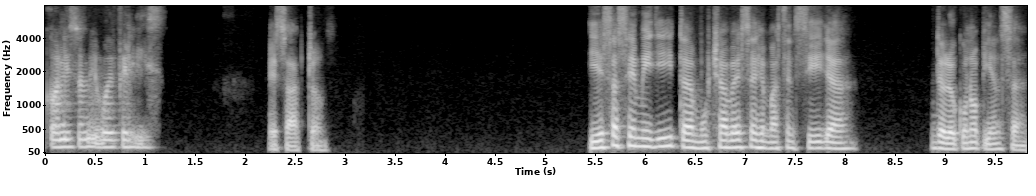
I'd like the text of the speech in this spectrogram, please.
con eso me voy feliz. exacto. Y esa semillita muchas veces es más sencilla de lo que uno piensa.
